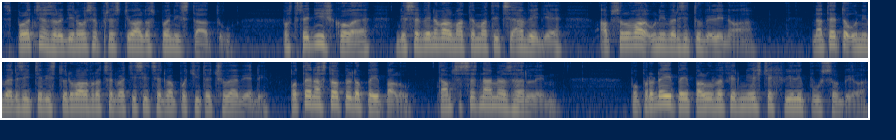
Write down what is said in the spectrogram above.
společně s rodinou se přestěhoval do Spojených států. Po střední škole, kde se věnoval matematice a vědě, absolvoval univerzitu v Illinois. Na této univerzitě vystudoval v roce 2002 počítačové vědy. Poté nastoupil do PayPalu. Tam se seznámil s Herlim. Po prodeji PayPalu ve firmě ještě chvíli působil.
